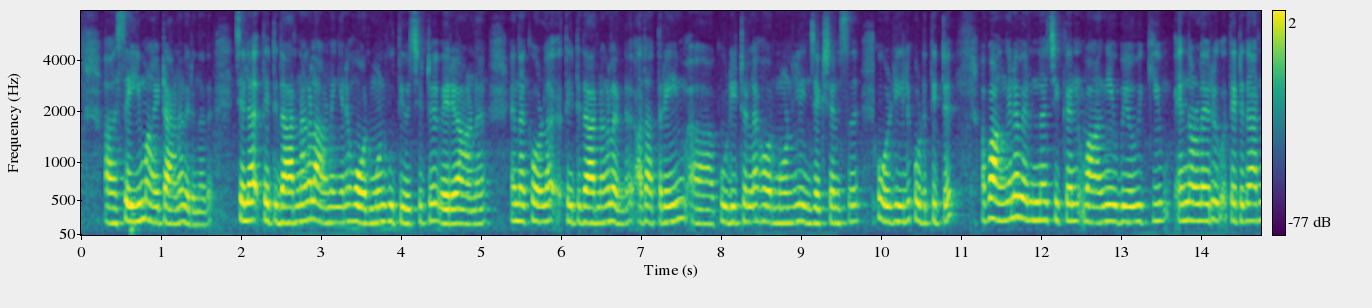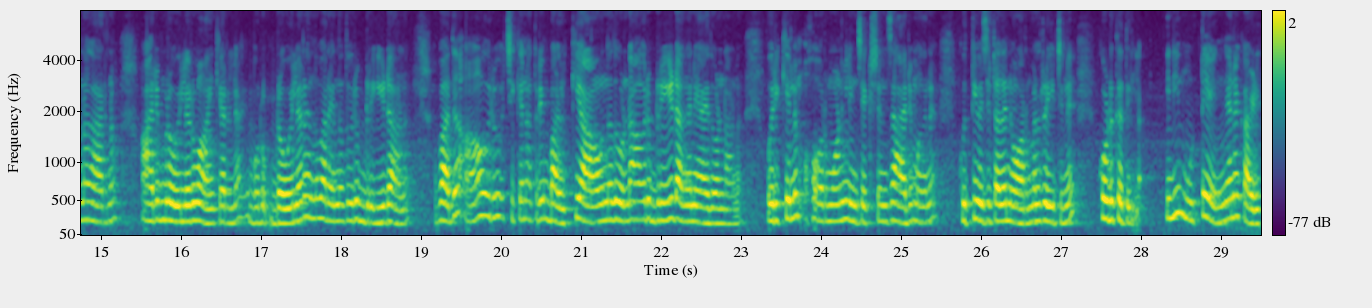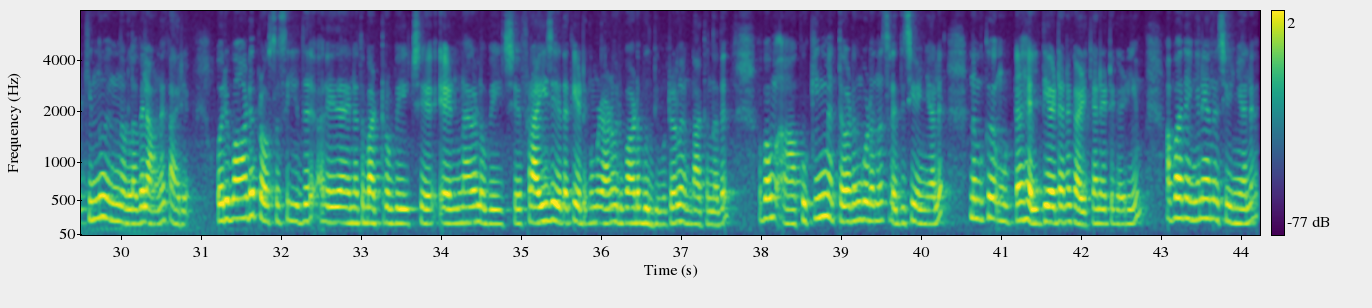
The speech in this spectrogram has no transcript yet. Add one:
സെയിം ആയിട്ടാണ് വരുന്നത്. ചില തെറ്റിദ്ധാരണകളാണ് ഇങ്ങനെ ഹോർമോൺ കുത്തിവെച്ചിട്ട് വരികയാണ് എന്നൊക്കെ ഉള്ള തെറ്റിദ്ധാരണകളുണ്ട്. അത് അത്രയും കൂടിയിട്ടുള്ള ഹോർമോണൽ ഇഞ്ചെക്ഷൻസ് കോഴിയിൽ കൊടുത്തിട്ട് അപ്പോൾ അങ്ങനെ വരുന്ന ചിക്കൻ വാങ്ങി ഉപയോഗിക്കും എന്നുള്ള ഒരു തെറ്റിദ്ധാരണ കാരണം ആരും ബ്രോയിലർ വാങ്ങിക്കാറില്ല. ബ്രോയിലർ എന്ന് പറയുന്നത് ഒരു ബ്രീഡാണ് അപ്പോൾ അത് ആ ഒരു ചിക്കൻ അത്രയും ബൾക്കി ആവുന്നത് കൊണ്ട് ആ ഒരു ബ്രീഡ് അങ്ങനെ ആയതുകൊണ്ടാണ്. ഒരിക്കലും ഹോർമോണൽ ഇഞ്ചെക്ഷൻസ് ആരും അങ്ങനെ കുത്തിവെച്ചിട്ട് അത് നോർമൽ റേറ്റിന് കൊടുക്കത്തില്ല. ഇനി മുട്ട എങ്ങനെ കഴിക്കുന്നു എന്നുള്ളതിലാണ് കാര്യം. ഒരുപാട് പ്രോസസ്സ് ചെയ്ത് അതായത് അതിനകത്ത് ബട്ടർ ഉപയോഗിച്ച് എണ്ണകൾ ഉപയോഗിച്ച് ഫ്രൈ ചെയ്തൊക്കെ എടുക്കുമ്പോഴാണ് ഒരുപാട് ബുദ്ധിമുട്ടുകൾ ഉണ്ടാക്കുന്നത്. അപ്പം കുക്കിംഗ് മെത്തേഡും കൂടെ ഒന്ന് ശ്രദ്ധിച്ചു കഴിഞ്ഞാൽ നമുക്ക് മുട്ട ഹെൽത്തി ആയിട്ട് തന്നെ കഴിക്കാനായിട്ട് കഴിയും. അപ്പോൾ അതെങ്ങനെയാണെന്ന് വെച്ച് കഴിഞ്ഞാൽ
